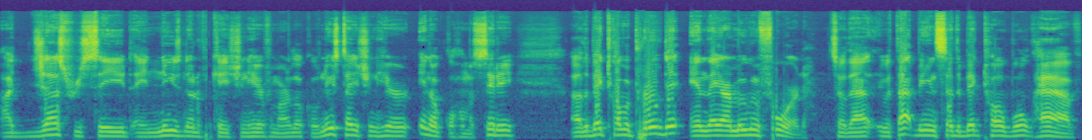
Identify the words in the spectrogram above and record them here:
I just received a news notification here from our local news station here in Oklahoma City. Uh, the Big 12 approved it, and they are moving forward. So that, with that being said, the Big 12 will have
